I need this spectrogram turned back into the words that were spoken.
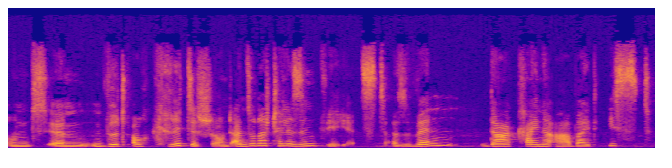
und ähm, wird auch kritischer. Und an so einer Stelle sind wir jetzt. Also wenn da keine Arbeit ist,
